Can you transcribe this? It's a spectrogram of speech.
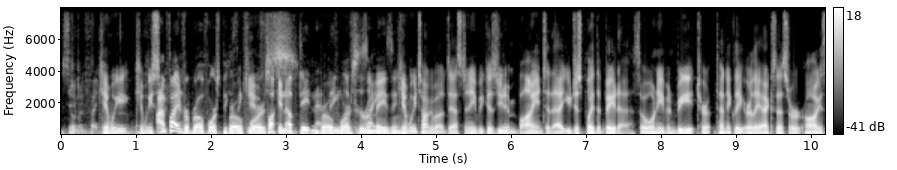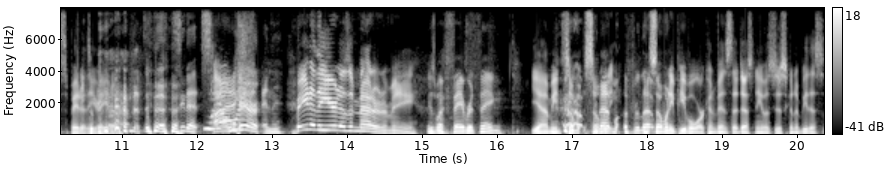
see anyone fight. can we can we I'm fighting for Broforce because they keep Broforce- fucking updating that thing left Broforce and is right. amazing. Can we talk about Destiny because you didn't buy into that? You just played the beta, so it won't even be ter- technically early access or oh, I guess it's beta of the year. beta. See that? I don't slash? care. And then beta of the year doesn't matter to me. it was my favorite thing. Yeah, I mean, so so that many that- so many people were convinced that Destiny was just going to be this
